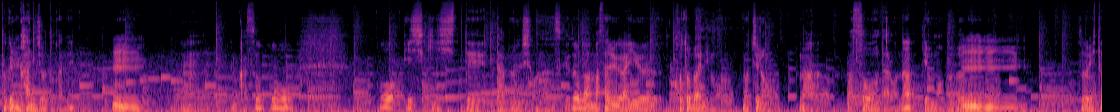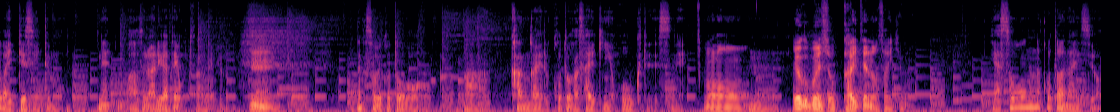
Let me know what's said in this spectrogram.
特に感情とかね、うんうん。うん。なんかそこを意識してた文章なんですけど、まあ、マサルが言う言葉にももちろん、まあ、まあそうだろうなって思う部分、うんうん。そういう人が一定数いてもね、まあ、それはありがたいことなんだけど。うんなんかそういうことを、まあ、考えることが最近多くてですね、うん。よく文章書いてんの最近もいやそんなことはないんですよ。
